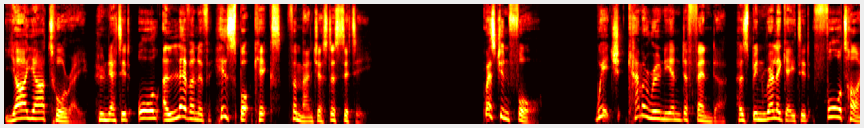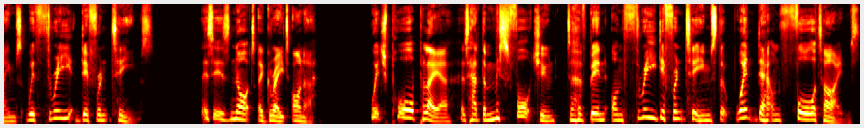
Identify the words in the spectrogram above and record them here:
Yaya Toure, who netted all 11 of his spot kicks for Manchester City. Question 4. Which Cameroonian defender has been relegated four times with three different teams? This is not a great honour, which poor player has had the misfortune to have been on three different teams that went down four times?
